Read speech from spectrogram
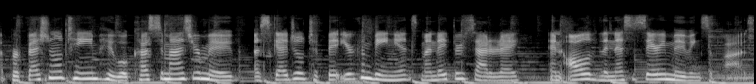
a professional team who will customize your move, a schedule to fit your convenience Monday through Saturday, and all of the necessary moving supplies,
